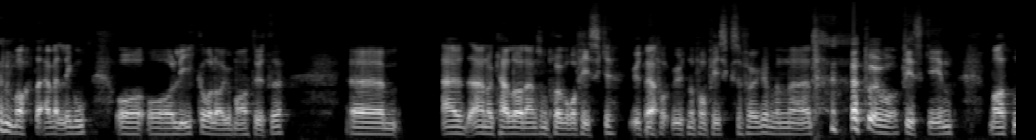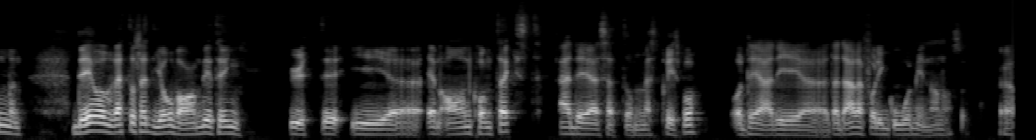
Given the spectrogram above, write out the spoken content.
Marte er veldig god og, og liker å lage mat ute. Um, jeg er nok heller den som prøver å fiske, utenfor, Ja. å, få, uten å få fisk selvfølgelig, men eh, jeg prøver å fiske inn maten. Men det å rett og slett gjøre vanlige ting ute i eh, en annen kontekst, er det jeg setter mest pris på. Og det er, de, eh, det er der jeg får de gode minnene, altså. Ja.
